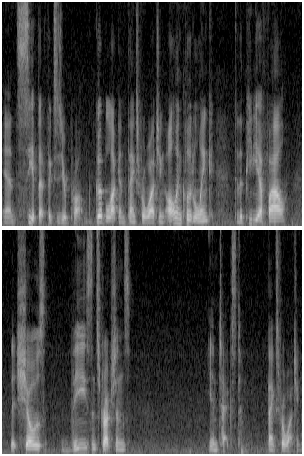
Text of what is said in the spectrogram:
and see if that fixes your problem. Good luck and thanks for watching. I'll include a link to the PDF file that shows these instructions in text. Thanks for watching.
